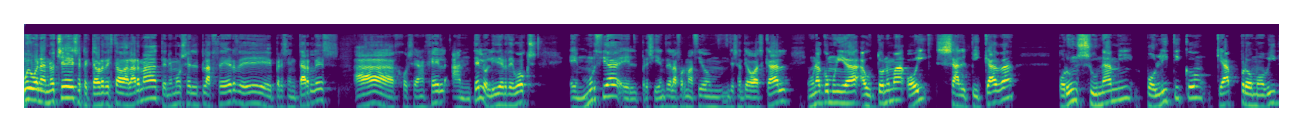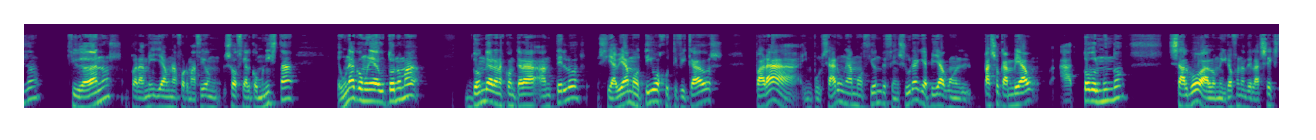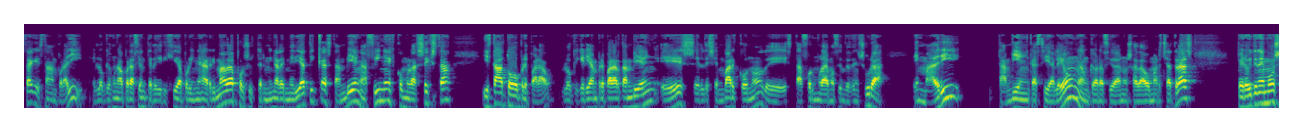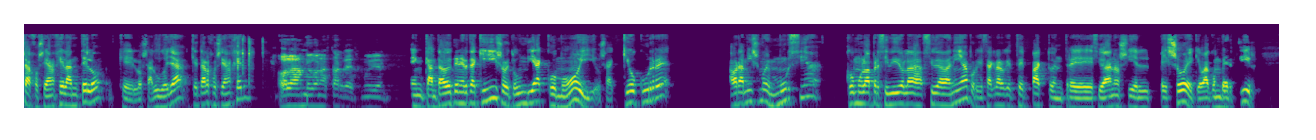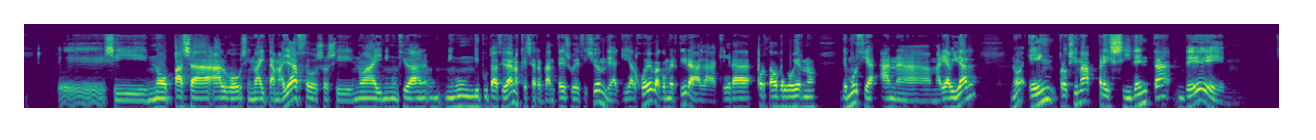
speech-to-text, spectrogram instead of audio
Muy buenas noches, espectadores de Estado de Alarma. Tenemos el placer de presentarles a José Ángel Antelo, líder de Vox en Murcia, el presidente de la formación de Santiago Bascal, en una comunidad autónoma hoy salpicada por un tsunami político que ha promovido Ciudadanos, para mí ya una formación social comunista, en una comunidad autónoma donde ahora nos contará Antelo si había motivos justificados para impulsar una moción de censura que ha pillado con el paso cambiado a todo el mundo, salvo a los micrófonos de la Sexta que estaban por allí, en lo que es una operación teledirigida por Inés Arrimadas, por sus terminales mediáticas también, afines como la Sexta, y estaba todo preparado. Lo que querían preparar también es el desembarco ¿no? de esta fórmula de moción de censura en Madrid, también en Castilla y León, aunque ahora Ciudadanos ha dado marcha atrás, pero hoy tenemos a José Ángel Antelo, que lo saludo ya. ¿Qué tal, José Ángel? Hola, muy buenas tardes, muy bien. Encantado de tenerte aquí, sobre todo un día como hoy. O sea, ¿qué ocurre ahora mismo en Murcia? ¿Cómo lo ha percibido la ciudadanía? Porque está claro que este pacto entre Ciudadanos y el PSOE, que va a convertir eh, si no pasa algo, si no hay tamayazos o si no hay ningún ciudadano, ningún diputado ciudadano que se replantee su decisión de aquí al jueves, va a convertir a la que era portavoz del gobierno de Murcia, Ana María Vidal, ¿no? en próxima presidenta de,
